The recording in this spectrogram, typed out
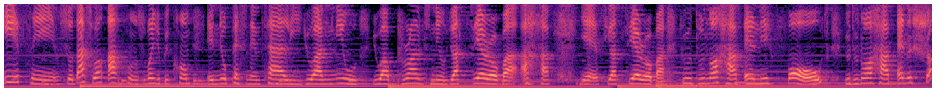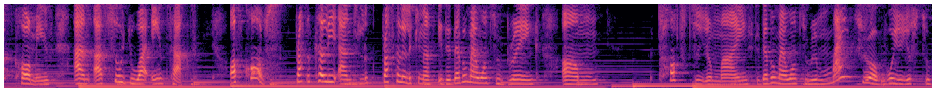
eaten. So that's what happens when you become a new person entirely. You are new, you are brand new, you are terrible. yes, you are terrible. You do not have any fault, you do not have any shortcomings, and as so you are intact. Of course, practically and look, practically looking at it, the devil might want to bring um thought to your mind. The devil might want to remind you of who you used to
